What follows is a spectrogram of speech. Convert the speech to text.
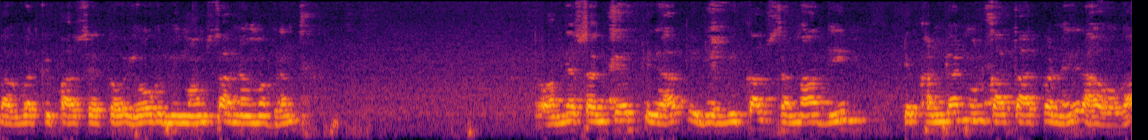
भगवत कृपा से तो योग मीमांसा नामक ग्रंथ। तो हमने संकेत किया कि निर्विकल्प समाधि के खंडन में उनका तात्पर्य नहीं रहा होगा।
